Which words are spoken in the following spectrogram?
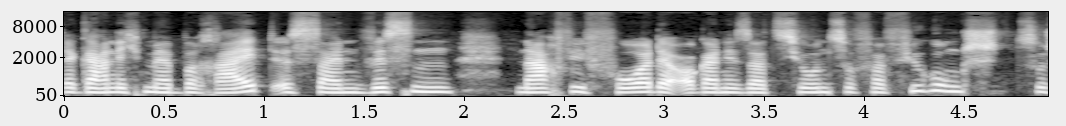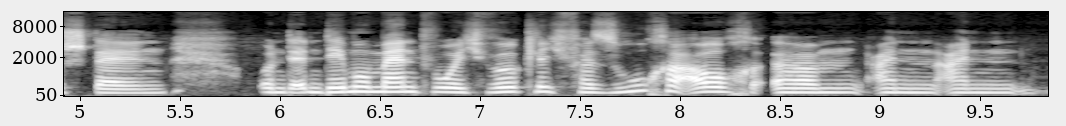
der gar nicht mehr bereit ist, sein Wissen nach wie vor der Organisation zur Verfügung zu stellen. Und in dem Moment, wo ich wirklich versuche, auch ähm, einen, einen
